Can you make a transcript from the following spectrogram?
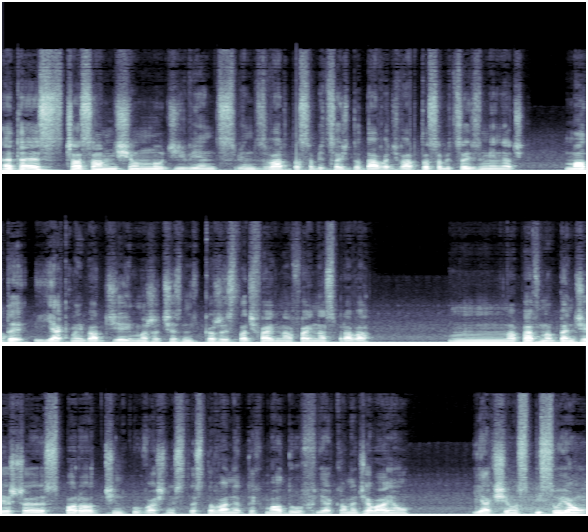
ETS czasami się nudzi, więc, więc warto sobie coś dodawać, warto sobie coś zmieniać. Mody jak najbardziej możecie z nich korzystać. Fajna, fajna sprawa. Mm, Na pewno będzie jeszcze sporo odcinków właśnie z testowania tych modów, jak one działają, jak się spisują.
